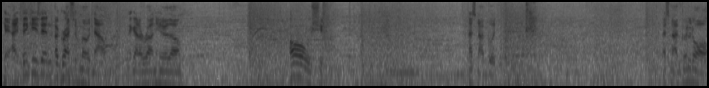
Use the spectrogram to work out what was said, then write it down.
Okay, I think he's in aggressive mode now. I gotta run here though. Oh shit. That's not good. That's not good at all.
